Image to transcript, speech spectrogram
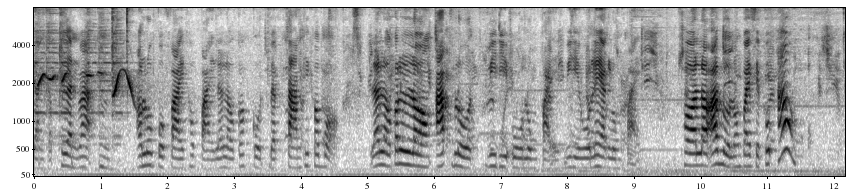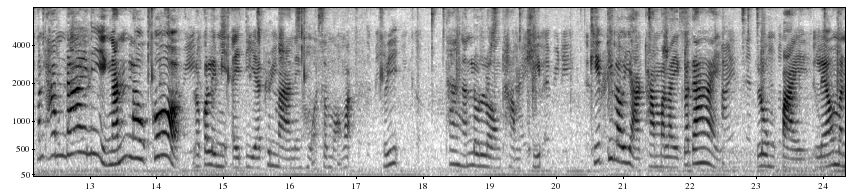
กันกับเพื่อนว่าอืมเอารูปโปรไฟล์เข้าไปแล้วเราก็กดแบบตามที่เขาบอก แล้วเราก็ลองอัปโหลดวิดีโอลงไปวิดีโอแรกลงไป พอเราอัปโหลดลงไปเสร็จปุ๊บเอ้า มันทำได้นี่ งั้นเราก็เราก็เลยมีไอเดียขึ้นมาในหัวสมองว่าเฮ้ยถ้างั้นเราลองทำคลิป คลิปที่เราอยากทำอะไรก็ได้ ลงไปแล้วมัน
